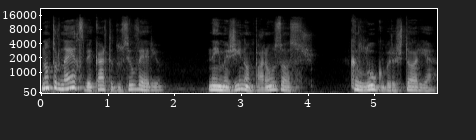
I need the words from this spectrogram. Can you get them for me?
Não tornei a receber carta do Silvério. Nem imagino onde param os ossos. Que lúgubre história!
